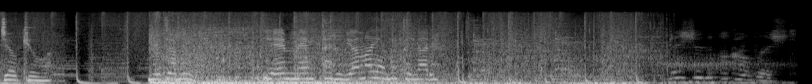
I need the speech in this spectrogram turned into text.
状況は？目覚めよ。連綿たる山々となれ。Mission accomplished.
